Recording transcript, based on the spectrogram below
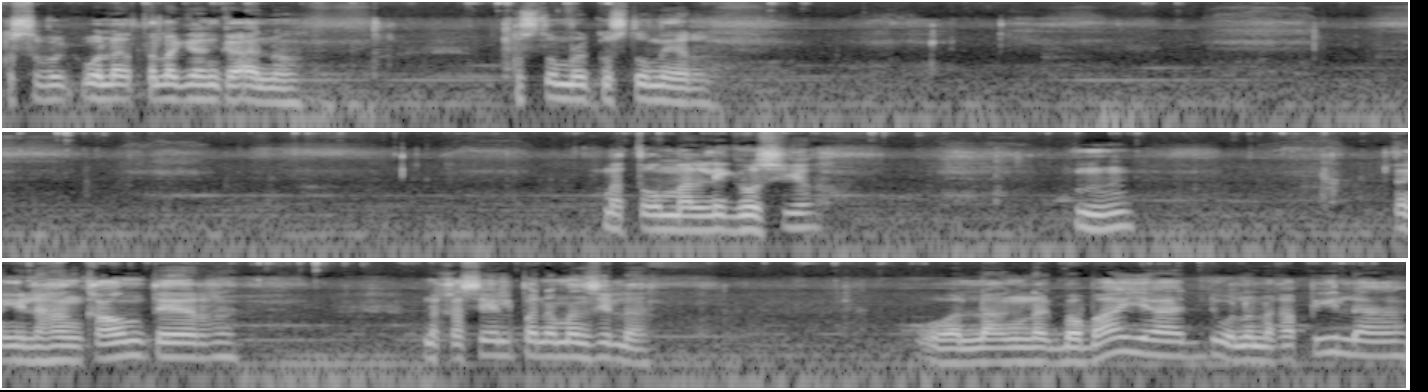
customer, wala talagang ka ano customer customer matumal negosyo hmm. Ang ilahang counter nakasale pa naman sila walang nagbabayad walang nakapila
